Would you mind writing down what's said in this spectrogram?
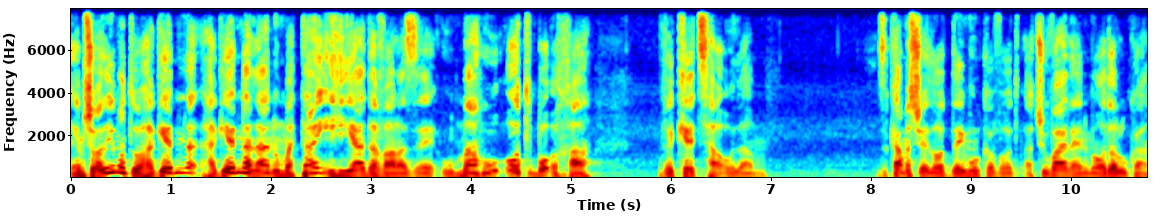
הם שואלים אותו, הגד נא לנו מתי יהיה הדבר הזה ומהו אות בואך וקץ העולם. זה כמה שאלות די מורכבות, התשובה אליהן מאוד ארוכה,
